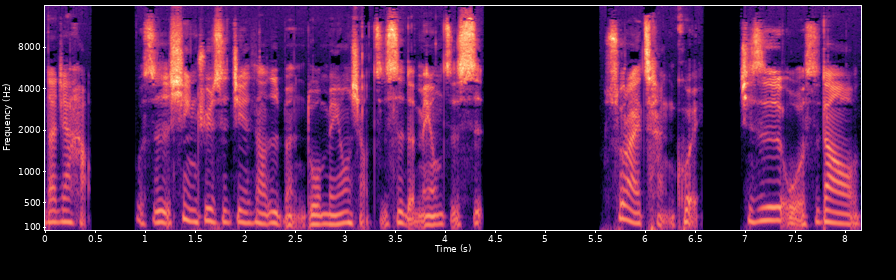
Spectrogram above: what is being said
大家好，我是兴趣是介绍日本很多没用小知识的没用知识。说来惭愧，其实我是到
